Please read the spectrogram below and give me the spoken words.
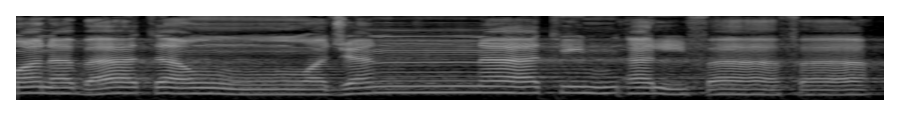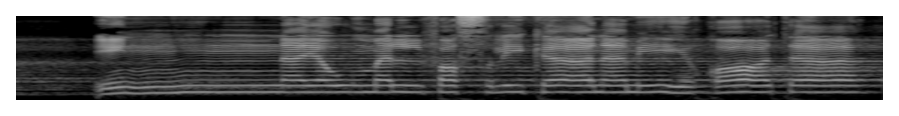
ونباتا وجنات ألفافا. إن يوم الفصل كان ميقاتا.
